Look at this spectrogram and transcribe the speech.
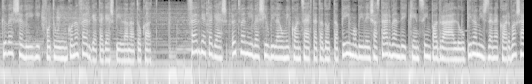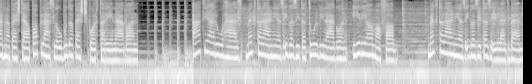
kövesse végig fotóinkon a fergeteges pillanatokat. Fergeteges, 50 éves jubileumi koncertet adott a P-Mobil és a sztár vendégként színpadra álló Piramis zenekar vasárnap este a Paplászló Budapest sportarénában. Átjáróház, megtalálni az igazit a túlvilágon, írja a Mafab. Megtalálni az igazit az életben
